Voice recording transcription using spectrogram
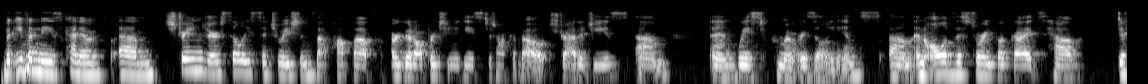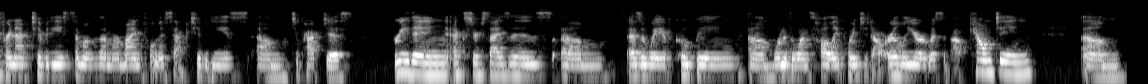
but even these kind of um, strange or silly situations that pop up are good opportunities to talk about strategies um, and ways to promote resilience. Um, and all of the storybook guides have different activities. Some of them are mindfulness activities um, to practice breathing exercises um, as a way of coping. Um, one of the ones Holly pointed out earlier was about counting, um,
